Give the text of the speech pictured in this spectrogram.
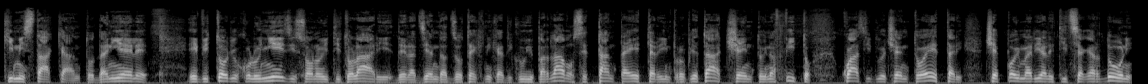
chi mi sta accanto. Daniele e Vittorio Colognesi sono i titolari dell'azienda zootecnica di cui vi parlavo, 70 ettari in proprietà, 100 in affitto, quasi 200 ettari. C'è poi Maria Letizia Gardoni.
